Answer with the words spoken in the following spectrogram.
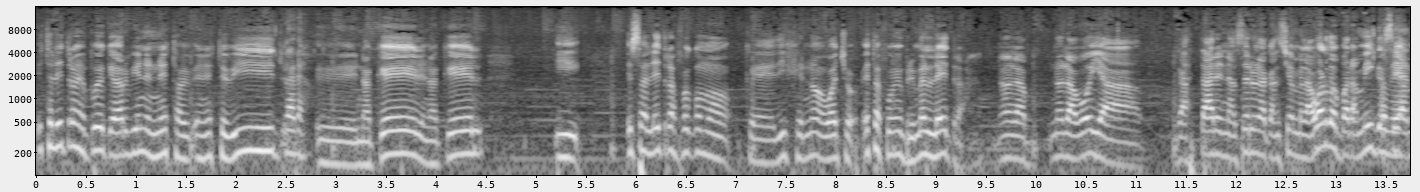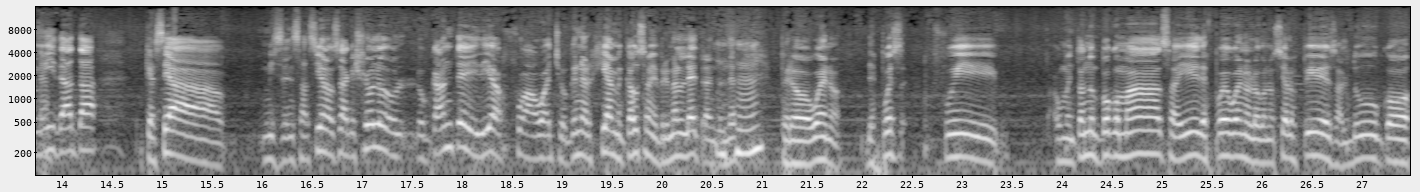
Esta letra me puede quedar bien en esta, en este beat, Claro. eh, en aquel, en aquel y esa letra fue como que dije, no, guacho, esta fue mi primer letra, no la, no la voy a gastar en hacer una canción, me la guardo para mí, que sea mi data, que sea mi sensación, o sea, que yo lo, lo cante y diga, fue guacho, qué energía me causa mi primer letra, ¿entendés? Pero bueno, después fui aumentando un poco más ahí, después, bueno, lo conocí a los pibes, al Duco,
